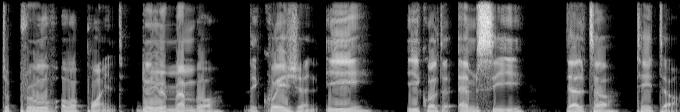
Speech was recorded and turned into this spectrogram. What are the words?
to prove our point. Do you remember the equation E equal to mc delta theta,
